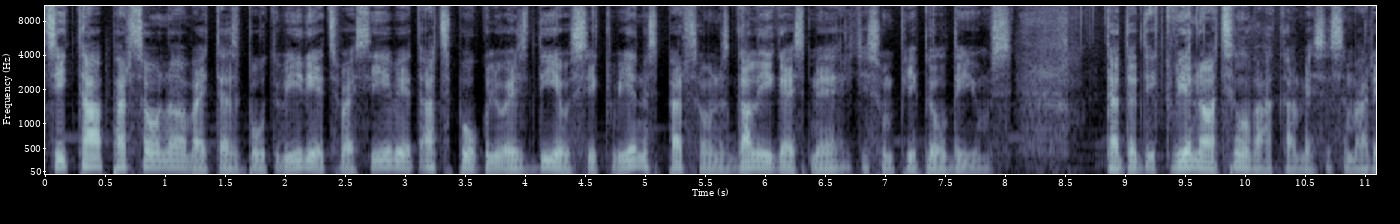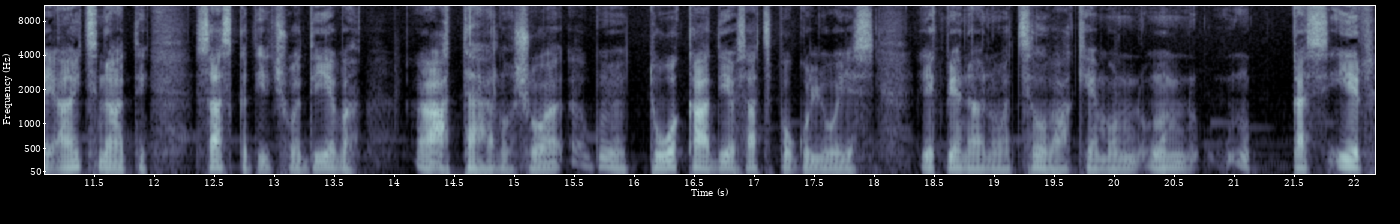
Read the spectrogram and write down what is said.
citā personā, vai tas būtu vīrietis vai sieviete, atspoguļojas Dievs ikvienas personas galīgais mērķis un piepildījums. Tātad ikvienā cilvēkā mēs esam arī aicināti saskatīt šo Dieva attēlu, šo, to, kā Dievs atspoguļojas ikvienā no cilvēkiem un, un kas ir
